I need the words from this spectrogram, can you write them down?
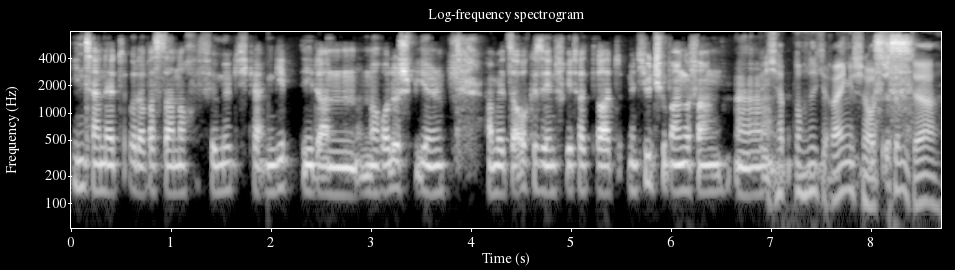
Internet oder was da noch für Möglichkeiten gibt, die dann eine Rolle spielen. Haben wir jetzt auch gesehen, Fried hat gerade mit YouTube angefangen. Äh, ich habe noch nicht reingeschaut, stimmt, ist, ja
